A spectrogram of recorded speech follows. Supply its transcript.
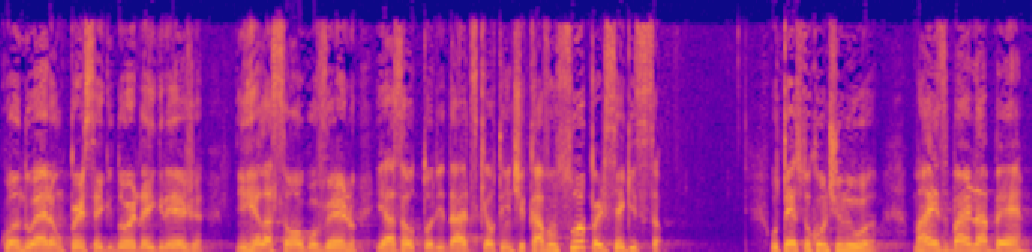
quando era um perseguidor da igreja em relação ao governo e às autoridades que autenticavam sua perseguição. O texto continua: Mas Barnabé,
